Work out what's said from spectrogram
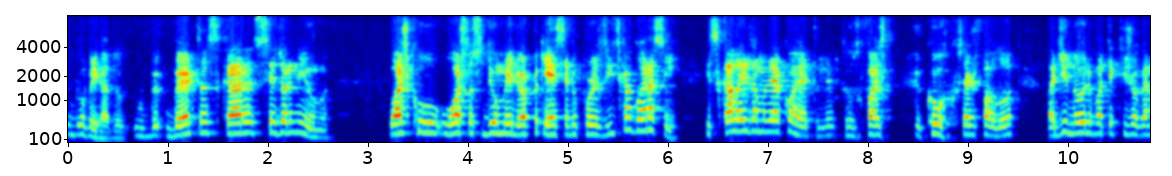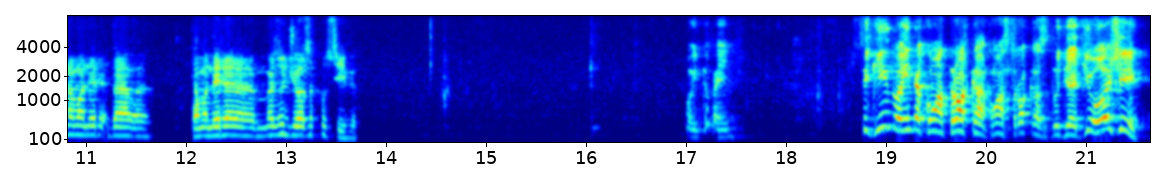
obrigado. O Bertans, cara, sem dor nenhuma. Eu acho que o Washington se deu melhor porque recebe o Porzingis, agora sim. Escala ele da maneira correta, né? Tudo faz, como o Sérgio falou, mas de novo ele vai ter que jogar na maneira, da, da maneira mais odiosa possível. Muito bem. Seguindo ainda com a troca, com as trocas do dia de hoje,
